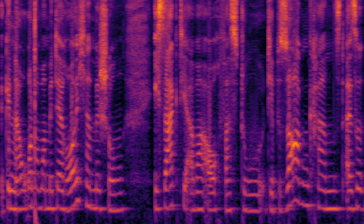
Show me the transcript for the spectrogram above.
genau auch nochmal mit der Räuchermischung. Ich sag dir aber auch, was du dir besorgen kannst. Also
